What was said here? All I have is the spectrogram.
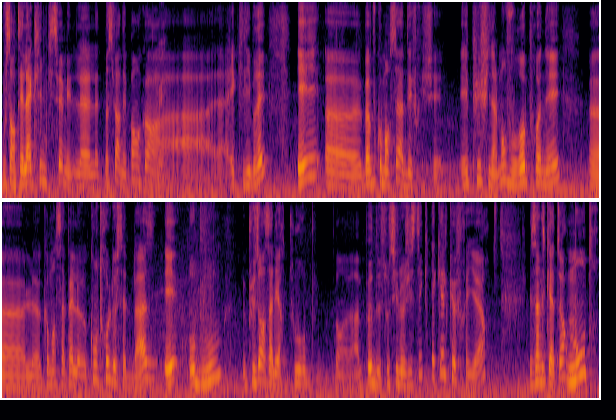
Vous sentez la clim qui se fait, mais la- l'atmosphère n'est pas encore Oui. à- à équilibrée. Et euh, bah, vous commencez à défricher. Et puis finalement, vous reprenez le comment s'appelle le contrôle de cette base. Et au bout de plusieurs allers-retours, un peu de soucis logistiques et quelques frayeurs, les indicateurs montrent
